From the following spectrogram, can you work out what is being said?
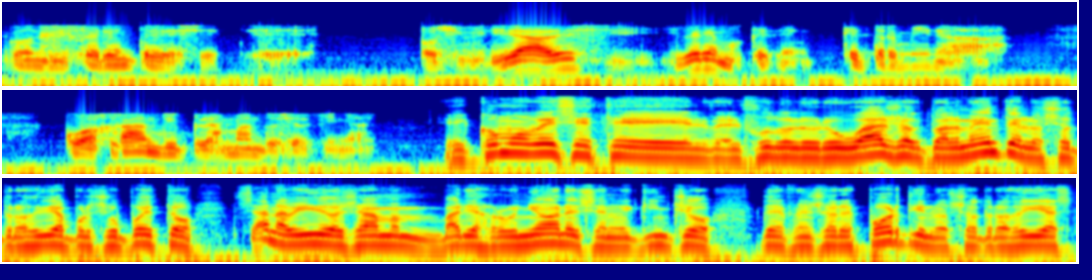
con diferentes este, posibilidades y, veremos qué, qué termina cuajando y plasmándose al final. Eh, ¿Cómo ves este el, fútbol uruguayo actualmente? Los otros días, por supuesto, se han habido ya varias reuniones en el quincho de Defensor Sporting. Los otros días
